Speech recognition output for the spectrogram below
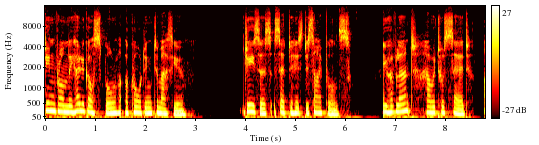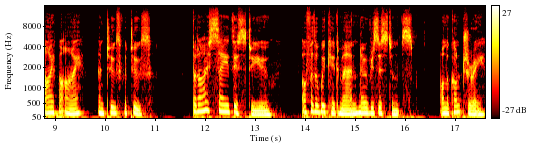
Reading from the Holy Gospel according to Matthew. Jesus said to his disciples, You have learnt how it was said, eye for eye and tooth for tooth. But I say this to you offer the wicked man no resistance. On the contrary,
